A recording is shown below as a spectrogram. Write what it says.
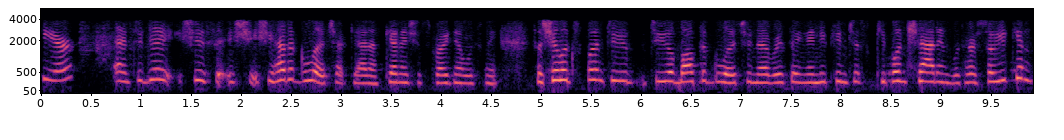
here, and today she's she she had a glitch. Akiane, Akiane, she's right now with me, so she'll explain to you to you about the glitch and everything, and you can just keep on chatting with her. So you can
